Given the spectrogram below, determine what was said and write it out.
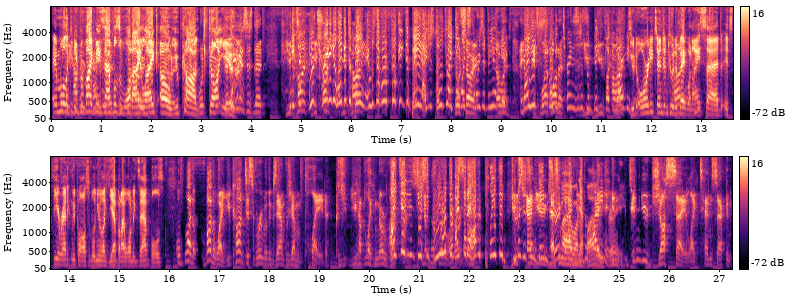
Hey, Mola, can you provide me examples of what I like? Oh, you can't. Got The you. thing is, is that you It's can't. you're you treating can't- it like a you can't- debate. It was never a fucking debate. I just told you I don't Well, like sorry, stories of video so games. it- Why are you fucking on turning this into You- some big fucking can't- argument? You'd already turned into a debate when I said it's theoretically possible, and you're like, yeah, but I want examples. Well, by the by the way, you can't disagree with examples you haven't played because you, you have like no. I didn't You have no disagree with of them. I said I haven't played them. You You mentioned said some you- game journey. I I've never played it. it. Didn't, didn't you just say like 10 second?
